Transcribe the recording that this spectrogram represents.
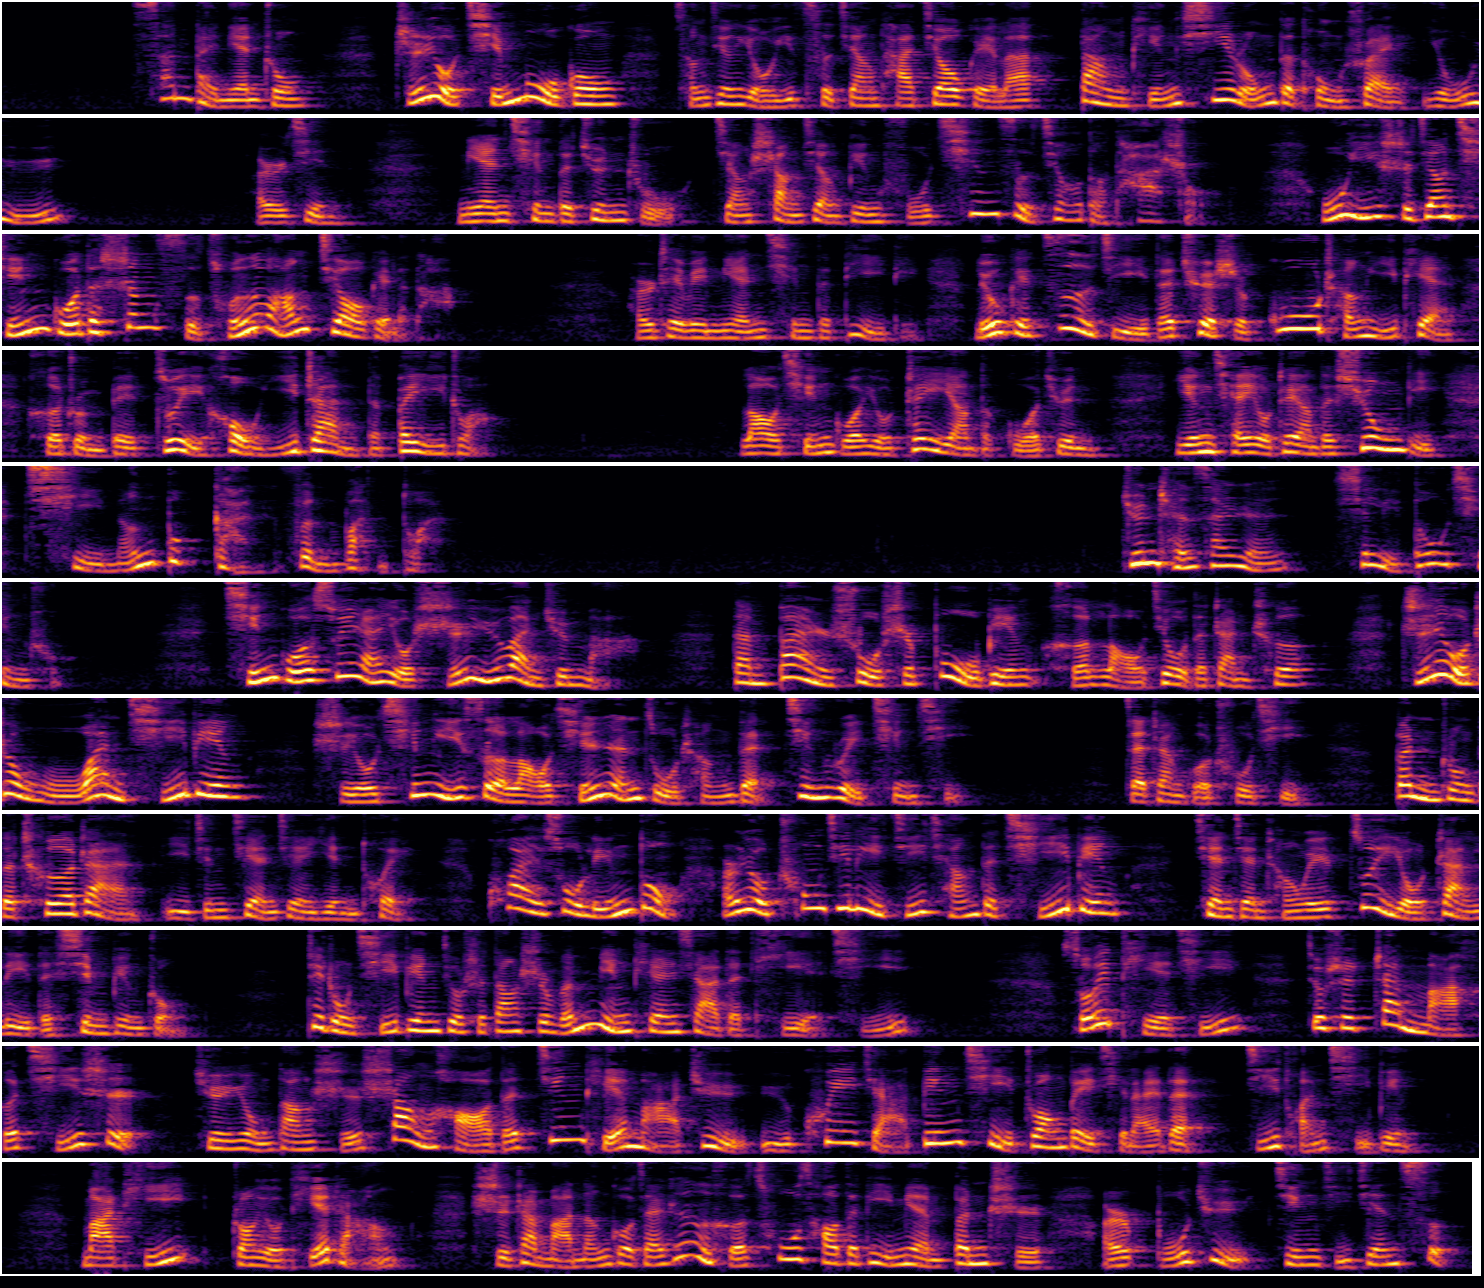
三百年中，只有秦穆公曾经有一次将他交给了荡平西戎的统帅游于。而今，年轻的君主将上将兵符亲自交到他手，无疑是将秦国的生死存亡交给了他。而这位年轻的弟弟留给自己的却是孤城一片和准备最后一战的悲壮。老秦国有这样的国君，营前有这样的兄弟，岂能不感愤万端？君臣三人心里都清楚，秦国虽然有十余万军马，但半数是步兵和老旧的战车，只有这五万骑兵是由清一色老秦人组成的精锐轻骑。在战国初期，笨重的车战已经渐渐隐退，快速灵动而又冲击力极强的骑兵渐渐成为最有战力的新兵种。这种骑兵就是当时闻名天下的铁骑。所谓铁骑，就是战马和骑士均用当时上好的精铁马具与盔甲兵器装备起来的集团骑兵。马蹄装有铁掌，使战马能够在任何粗糙的地面奔驰而不惧荆棘尖刺；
